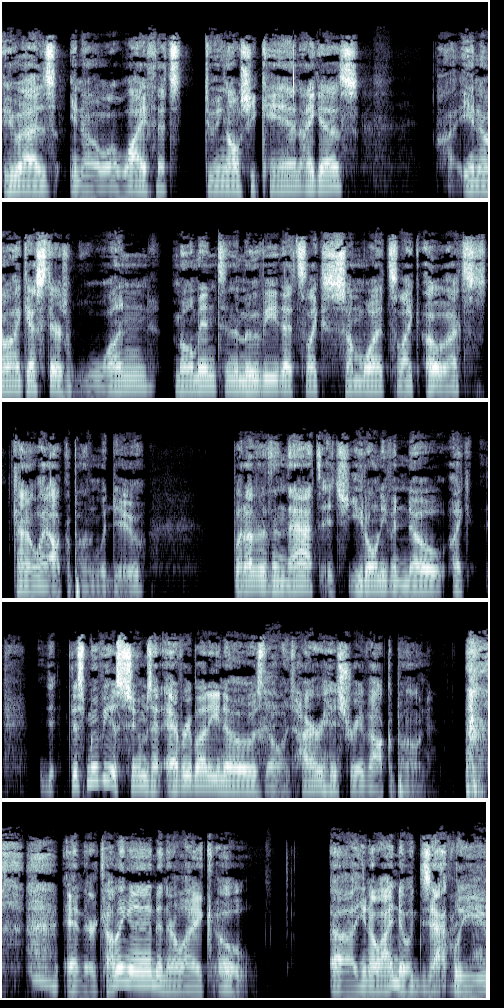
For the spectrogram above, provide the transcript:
who has, you know, a wife that's doing all she can, I guess. You know, I guess there's one moment in the movie that's like somewhat like, oh, that's kind of what Al Capone would do. But other than that, it's you don't even know like th- this movie assumes that everybody knows the entire history of Al Capone. and they're coming in and they're like, "Oh, uh, you know, I know exactly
